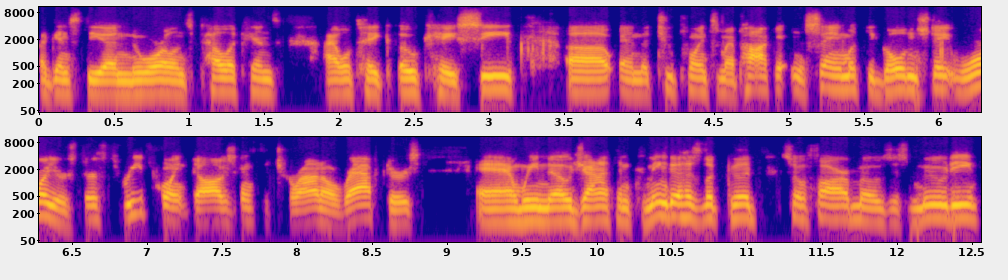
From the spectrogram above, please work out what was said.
against the uh, New Orleans Pelicans. I will take OKC uh, and the two points in my pocket. And the same with the Golden State Warriors. They're three point dogs against the Toronto Raptors. And we know Jonathan Kuminga has looked good so far. Moses Moody,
